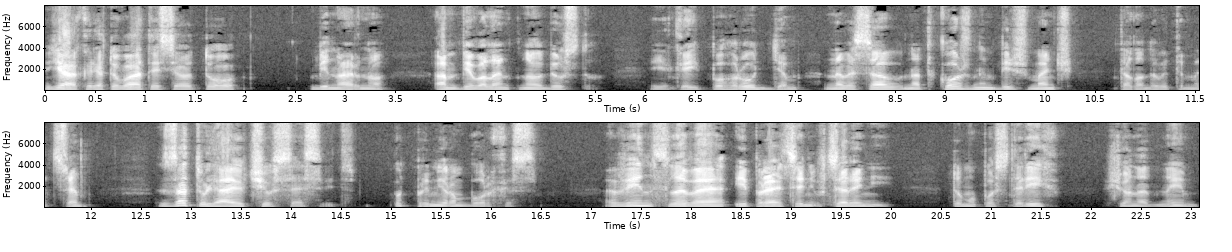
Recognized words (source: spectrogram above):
як рятуватися від того бінарно амбівалентного бюсту, який погруддям нависав над кожним більш-менш талановитим митцем, затуляючи Всесвіт. От, приміром, Борхес. Він сливе і прецінь в царині, тому постеріг, що над ним,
